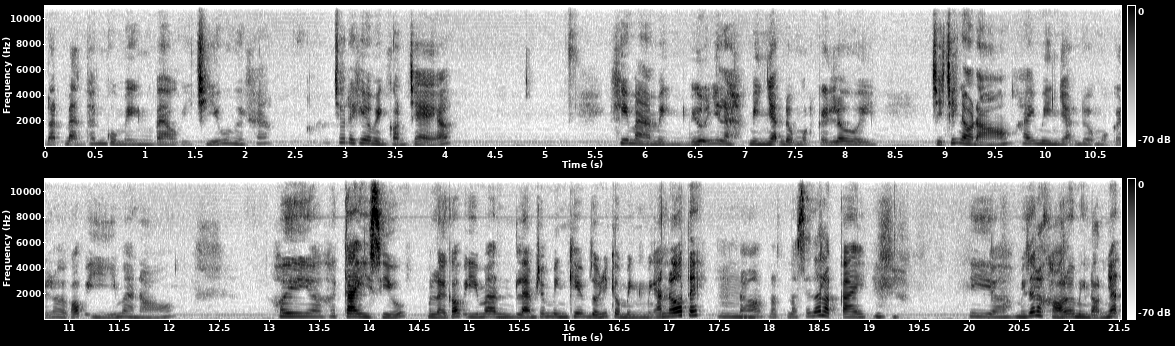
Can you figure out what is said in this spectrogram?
đặt bản thân của mình vào vị trí của người khác trước đây khi mà mình còn trẻ á khi mà mình ví dụ như là mình nhận được một cái lời chỉ trích nào đó hay mình nhận được một cái lời góp ý mà nó hơi hơi cay xíu một lời góp ý mà làm cho mình khi giống như kiểu mình mình ăn ớt ấy ừ. đó nó, nó sẽ rất là cay thì uh, mình rất là khó để mình đón nhận.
